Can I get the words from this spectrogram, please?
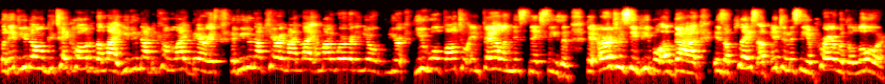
But if you don't take hold of the light, you do not become light bearers. If you do not carry my light and my word and your, your you will fall to and fail in this next season. The urgency, people of God, is a place of intimacy and prayer with the Lord.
